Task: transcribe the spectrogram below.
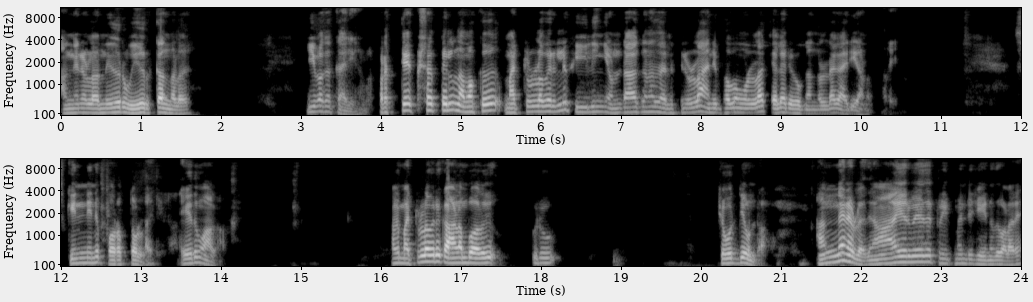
അങ്ങനെയുള്ള നീർവീർക്കങ്ങൾ ഈ വക കാര്യങ്ങൾ. പ്രത്യക്ഷത്തിൽ നമുക്ക് മറ്റുള്ളവരിൽ ഫീലിംഗ് ഉണ്ടാകുന്ന തരത്തിലുള്ള അനുഭവമുള്ള ചില രോഗങ്ങളുടെ കാര്യമാണ് പറയുന്നത്. സ്കിന്നിന് പുറത്തുള്ള ഏതുമാകാം അത് മറ്റുള്ളവർ കാണുമ്പോൾ അത് ഒരു ചോദ്യം ഉണ്ടാകും അങ്ങനെയുള്ളത് ആയുർവേദ ട്രീറ്റ്മെന്റ് ചെയ്യുന്നത് വളരെ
